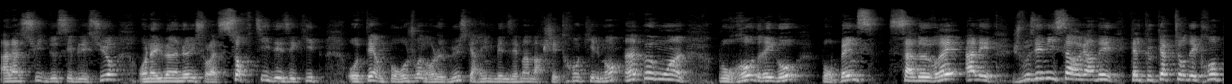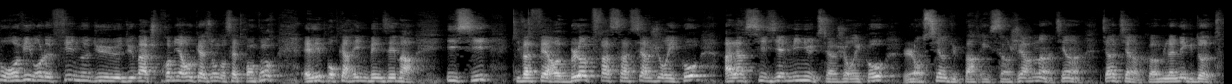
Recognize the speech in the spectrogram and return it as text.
à la suite de ces blessures. On a eu un œil sur la sortie des équipes au terme pour rejoindre le bus. Karim Benzema marchait tranquillement, un peu moins pour Rodrigo, pour Benz, ça devrait aller. Je vous ai mis ça, regardez, quelques captures d'écran pour revivre le film du, du, match. Première occasion dans cette rencontre, elle est pour Karim Benzema. Ici, qui va faire bloc face à Sergio Rico à la sixième minute. Sergio Rico, l'ancien du Paris Saint-Germain. Tiens, tiens, tiens, comme l'anecdote.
